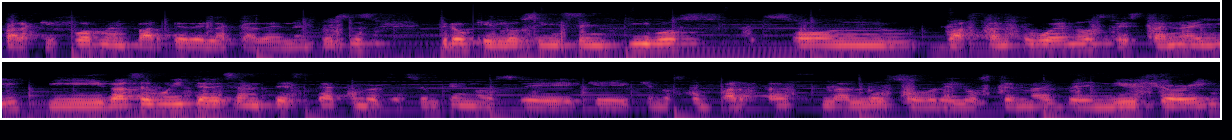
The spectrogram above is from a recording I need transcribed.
para que formen parte de la cadena. Entonces, creo que los incentivos son bastante buenos, están ahí y va a ser muy interesante esta conversación que nos, eh, que, que nos compartas, Lalo, sobre los temas de nearshoring,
